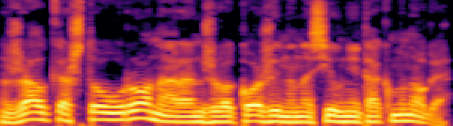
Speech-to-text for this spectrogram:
Жалко, что урона оранжево-кожий наносил не так много.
